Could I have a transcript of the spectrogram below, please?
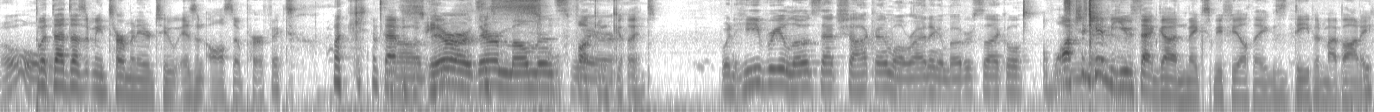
Oh, but that doesn't mean Terminator 2 isn't also perfect. like if that uh, Oh, movie there are- there are moments so fucking good. when he reloads that shotgun while riding a motorcycle. Watching him use that gun makes me feel things deep in my body.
